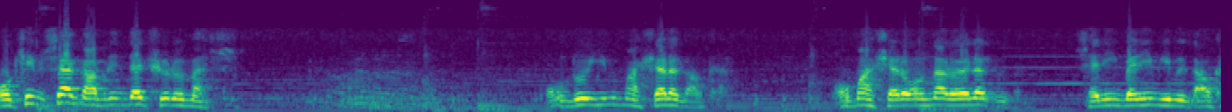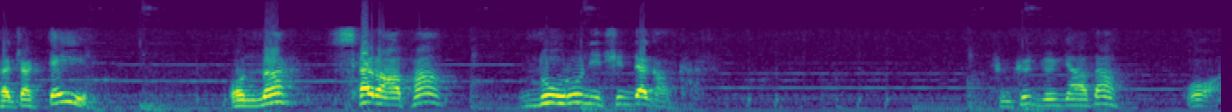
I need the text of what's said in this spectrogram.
O kimse kabrinde çürümez. Olduğu gibi mahşere kalkar. O mahşere onlar öyle senin benim gibi kalkacak değil. Onlar serapa nurun içinde kalkar. Çünkü dünyada o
